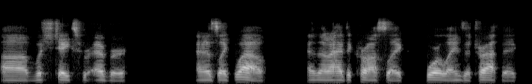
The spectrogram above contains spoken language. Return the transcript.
um, which takes forever. And it's like, wow. And then I had to cross like four lanes of traffic.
